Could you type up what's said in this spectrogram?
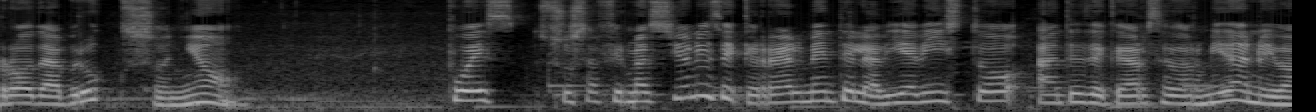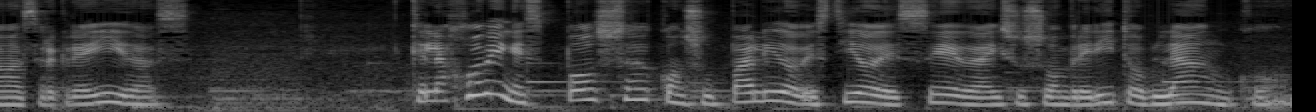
Rhoda Brooke soñó, pues sus afirmaciones de que realmente la había visto antes de quedarse dormida no iban a ser creídas. Que la joven esposa, con su pálido vestido de seda y su sombrerito blanco,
